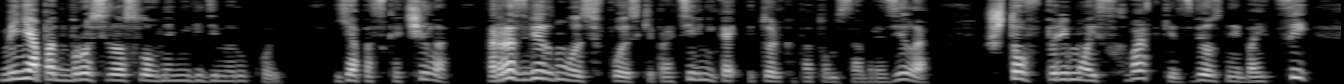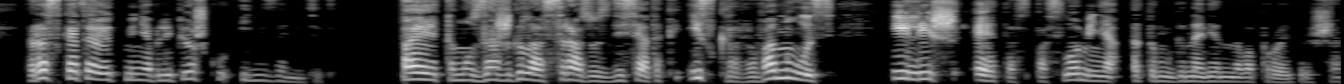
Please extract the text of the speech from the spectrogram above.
меня подбросило словно невидимой рукой. Я подскочила, развернулась в поиске противника и только потом сообразила, что в прямой схватке звездные бойцы раскатают меня в лепешку и не заметят. Поэтому зажгла сразу с десяток искр, рванулась, и лишь это спасло меня от мгновенного проигрыша.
